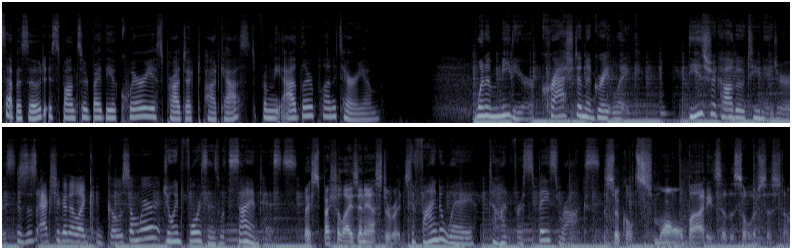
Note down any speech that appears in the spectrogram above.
This episode is sponsored by the Aquarius Project podcast from the Adler Planetarium. When a meteor crashed in a Great Lake, these Chicago teenagers Is this actually going to like go somewhere? joined forces with scientists They specialize in asteroids, to find a way to hunt for space rocks the so called small bodies of the solar system.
